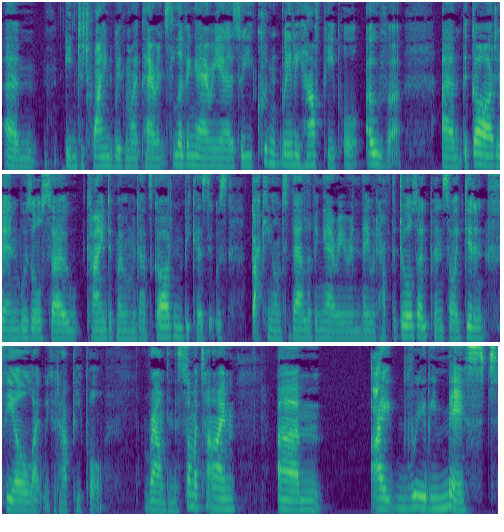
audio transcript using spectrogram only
um, intertwined with my parents' living area. So you couldn't really have people over. Um, the garden was also kind of my mum and dad's garden because it was backing onto their living area and they would have the doors open. So I didn't feel like we could have people around in the summertime. Um, I really missed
